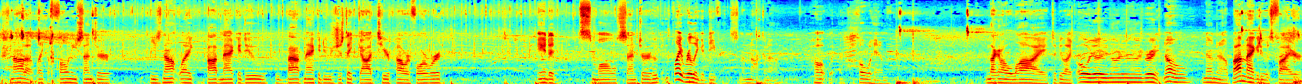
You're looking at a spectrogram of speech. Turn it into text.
He's not a like a phony center. He's not like Bob McAdoo. Bob McAdoo is just a god tier power forward. And a small center who can play really good defense. I'm not gonna ho, ho him. I'm not gonna lie to be like, oh yeah, you're not even that great. No, no, no, no. Bob McAdoo is fire.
